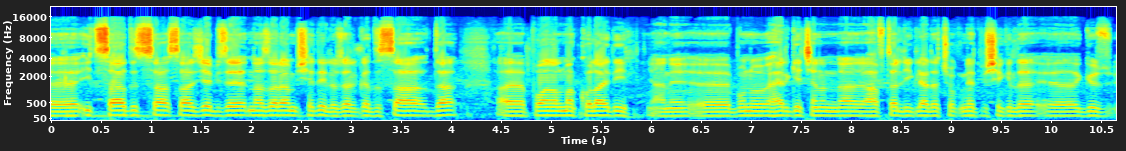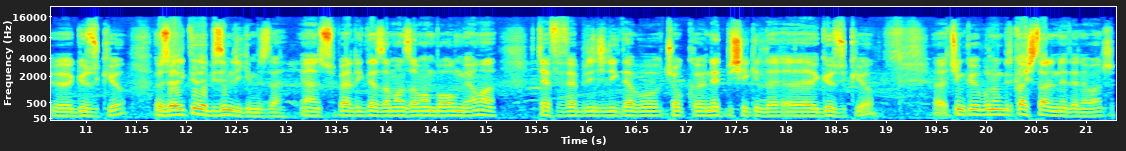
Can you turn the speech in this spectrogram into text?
e, iç saha dış saha sadece bize nazaran bir şey değil. Özellikle dış sahada e, puan almak kolay değil. Yani e, bunu her geçen hafta liglerde çok net bir şekilde e, göz, e, gözüküyor. Özellikle de bizim ligimizde. Yani Süper Lig'de zaman zaman bu olmuyor ama TFF 1. Lig'de bu çok net bir şekilde e, gözüküyor. E, Çünkü bunun birkaç tane nedeni var.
